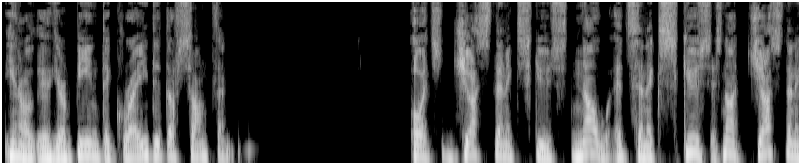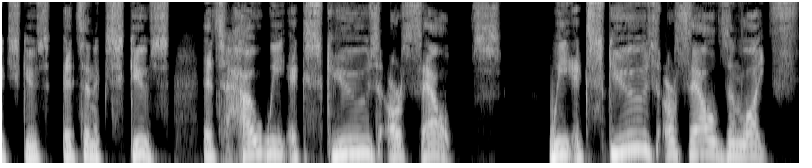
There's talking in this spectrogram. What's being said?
you know, you're being degraded or something oh, it's just an excuse. No, it's an excuse. It's not just an excuse. It's an excuse. It's how we excuse ourselves. We excuse ourselves in life.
